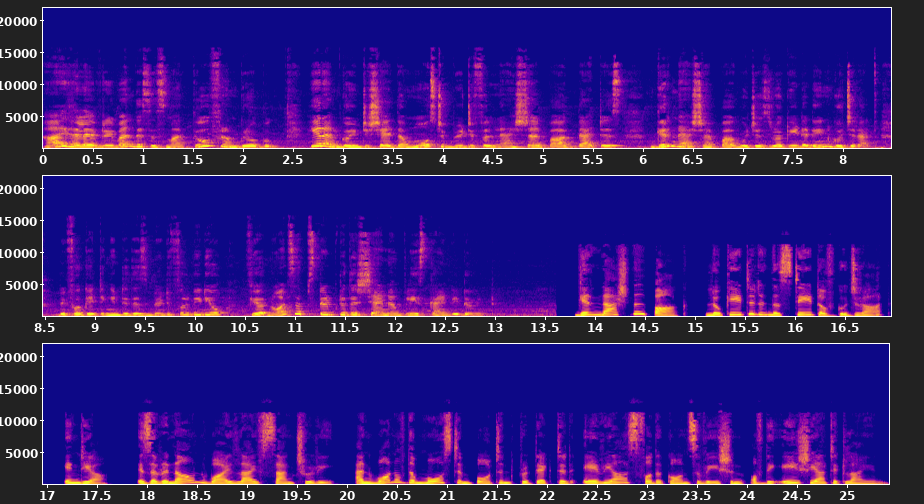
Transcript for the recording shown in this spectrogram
Hi, hello everyone. This is Mathu from Grobook. Here I'm going to share the most beautiful national park that is Gir National Park which is located in Gujarat. Before getting into this beautiful video, if you are not subscribed to this channel, please kindly do it. Gir National Park, located in the state of Gujarat, India, is a renowned wildlife sanctuary and one of the most important protected areas for the conservation of the Asiatic lion.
